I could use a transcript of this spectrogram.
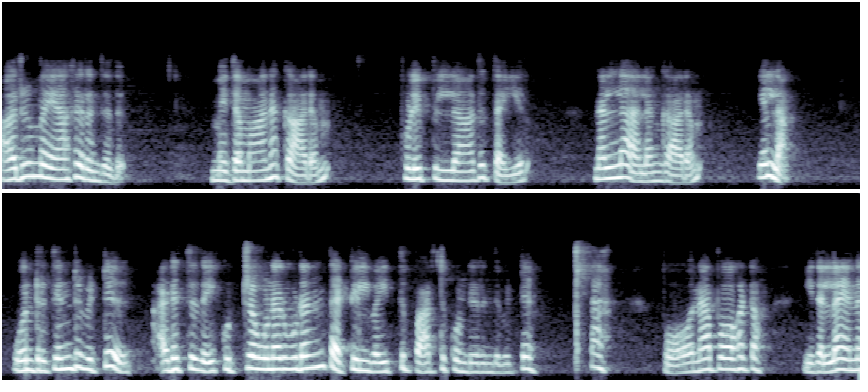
அருமையாக இருந்தது. மிதமான காரம் புளிப்பில்லாத தயிர் நல்ல அலங்காரம் எல்லாம். ஒன்று தின்றுவிட்டு அடுத்ததை குற்ற உணர்வுடன் தட்டில் வைத்து பார்த்து கொண்டிருந்து விட்டு போனா போகட்டும். இதெல்லாம் என்ன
